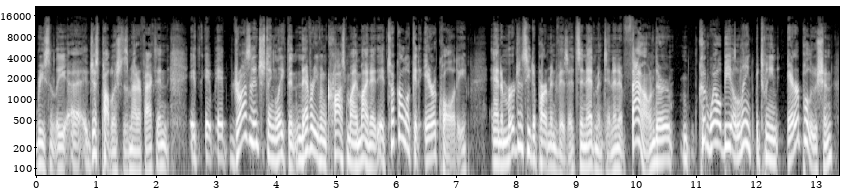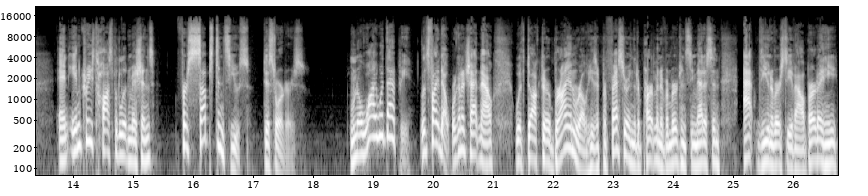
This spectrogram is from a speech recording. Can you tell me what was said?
recently, uh, just published, as a matter of fact, and it, it, it, draws an interesting link that never even crossed my mind. It, it, took a look at air quality and emergency department visits in Edmonton, and it found there could well be a link between air pollution and increased hospital admissions for substance use disorders. Now, why would that be? Let's find out. We're going to chat now with Dr. Brian Rowe. He's a professor in the Department of Emergency Medicine at the University of Alberta, and he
